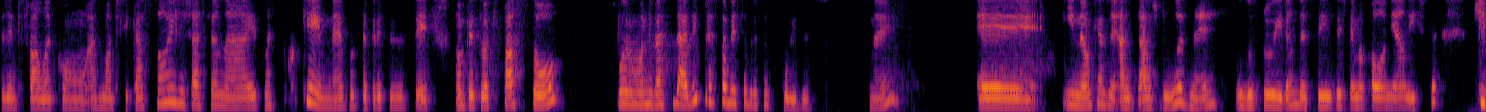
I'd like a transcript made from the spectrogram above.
a gente fala com as modificações gestacionais, mas por que, né? Você precisa ser uma pessoa que passou por uma universidade para saber sobre essas coisas, né? É, e não que gente, as, as, duas, né, usufruíram desse sistema colonialista que,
